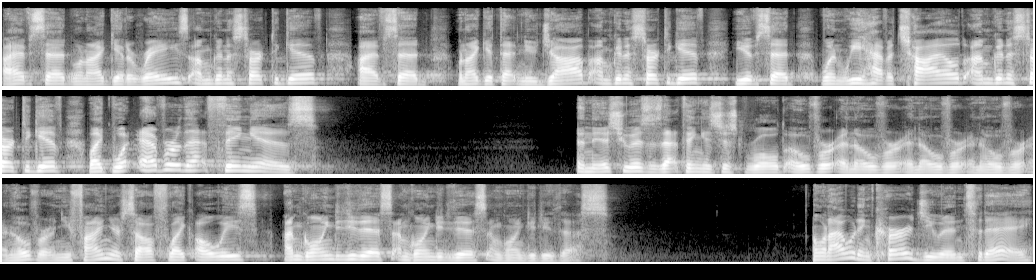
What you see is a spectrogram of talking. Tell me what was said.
I have said when I get a raise, I'm going to start to give. I have said when I get that new job, I'm going to start to give. You have said when we have a child, I'm going to start to give. Like whatever that thing is. And the issue is, is that thing has just rolled over and over and over and over and over. And you find yourself like always, I'm going to do this, I'm going to do this, I'm going to do this. And what I would encourage you in today,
